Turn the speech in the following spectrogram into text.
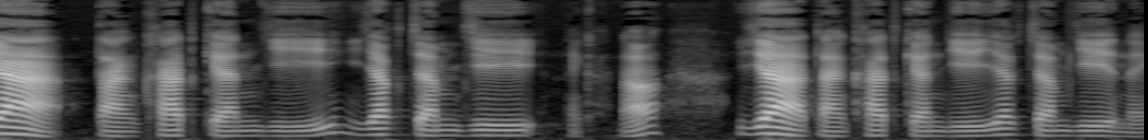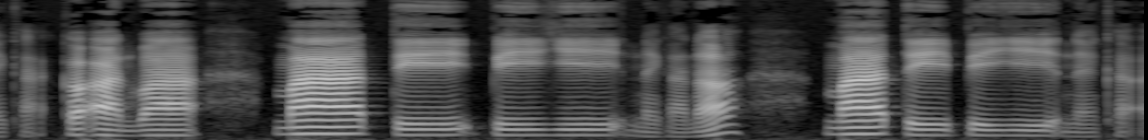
ย่าต่างคัดแกนยียักจำยีนะคะเนาะย่าต่างคัดแกนยียักจำยีนะคะก็อ่านว่ามาตีปียีนะคะเนาะมาตีปียีนะครับ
